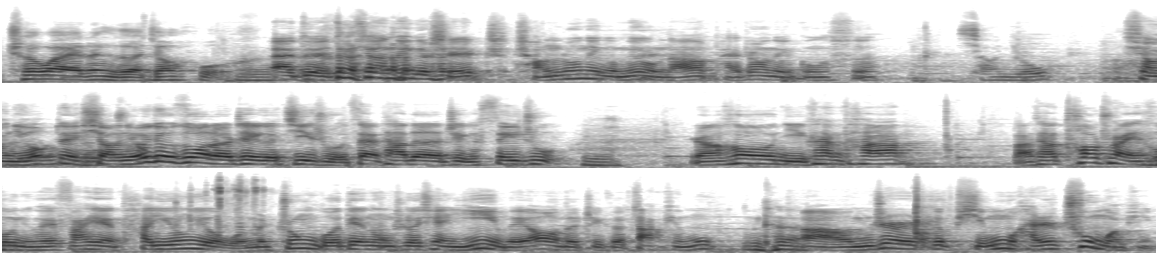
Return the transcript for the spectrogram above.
车外那个交互，哎，对，就像那个谁，常州那个没有拿到牌照那个公司，小牛，小牛，对，小牛就做了这个技术，在它的这个 C 柱，然后你看它。把它掏出来以后，你会发现它拥有我们中国电动车现在引以为傲的这个大屏幕 啊！我们这儿这个屏幕还是触摸屏，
